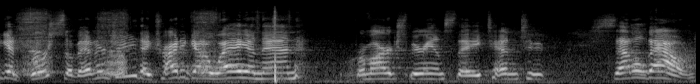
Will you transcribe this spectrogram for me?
Of get bursts of energy. They try to get away, and then, from our experience, they tend to settle down.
